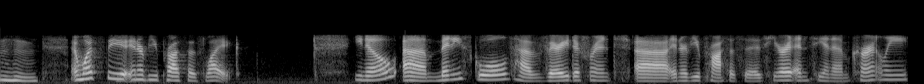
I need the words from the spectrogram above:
Mm-hmm. And what's the interview process like? You know, um, many schools have very different uh, interview processes. Here at NCNM, currently,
